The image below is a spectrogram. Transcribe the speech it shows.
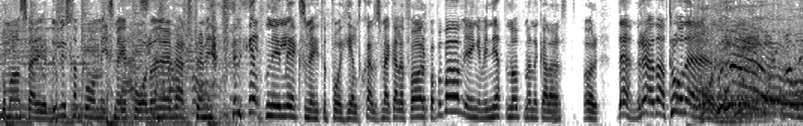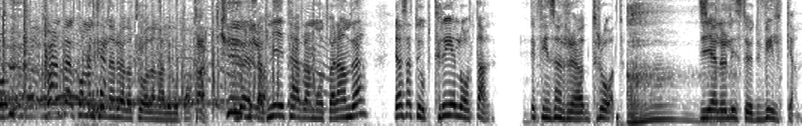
God morgon Sverige, du lyssnar på Mix Megapol och nu är det världspremiär för en helt ny lek som jag hittat på helt själv som jag kallar för, papapam, jag har ingen vignett eller något men den kallas för Den röda tråden. Varmt välkommen till Den röda tråden allihopa. Tack. Så att ni tävlar mot varandra. Jag har satt ihop tre låtar. Det finns en röd tråd. Det gäller att lista ut vilken.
